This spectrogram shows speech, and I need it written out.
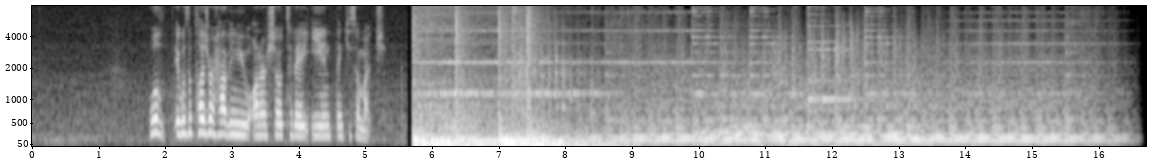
Well, it was a pleasure having you on our show today, Ian. Thank you so much.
